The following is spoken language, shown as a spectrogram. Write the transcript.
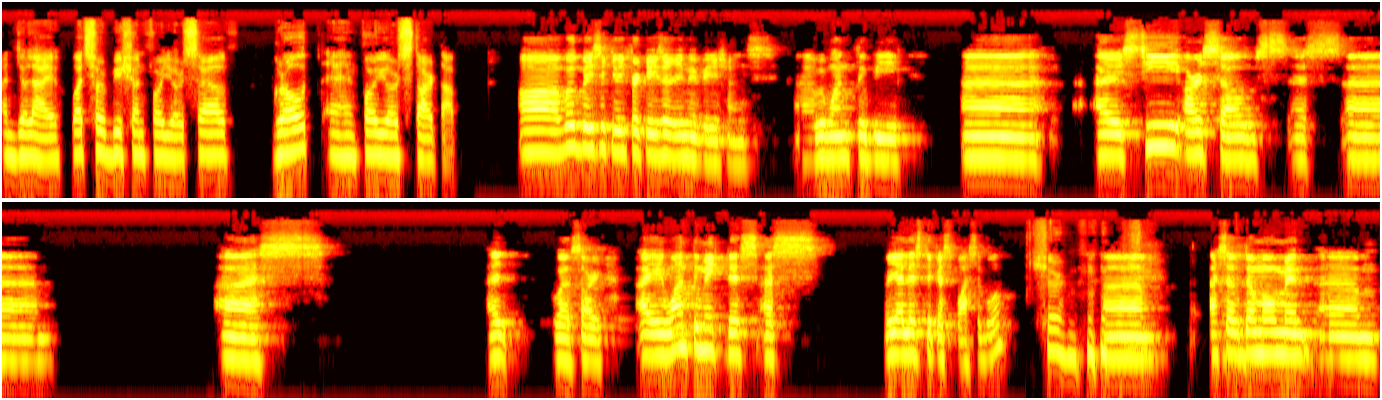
in July, what's your vision for yourself, growth, and for your startup? Uh, well, basically for Kezar Innovations, uh, we want to be. Uh, I see ourselves as um, as I well, sorry. I want to make this as realistic as possible. Sure. um, as of the moment, um,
